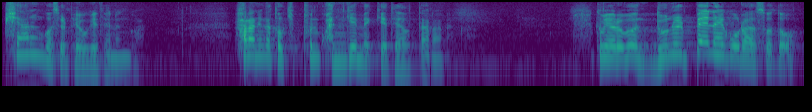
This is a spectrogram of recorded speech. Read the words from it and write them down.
피하는 것을 배우게 되는 것. 하나님과 더 깊은 관계 맺게 되었다라는 것. 그럼 여러분 눈을 빼내고라서도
